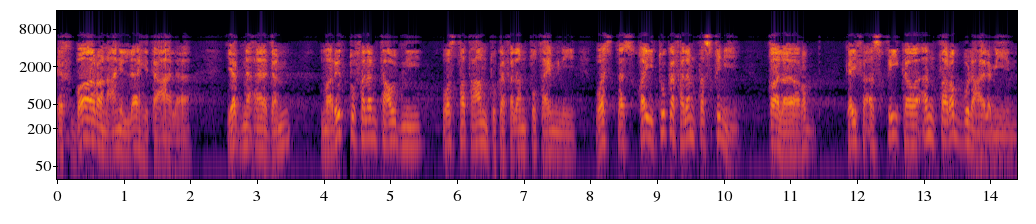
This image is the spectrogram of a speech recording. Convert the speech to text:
إخبارا عن الله تعالى يا ابن آدم مرضت فلم تعدني واستطعمتك فلم تطعمني واستسقيتك فلم تسقني. قال يا رب كيف أسقيك وأنت رب العالمين؟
